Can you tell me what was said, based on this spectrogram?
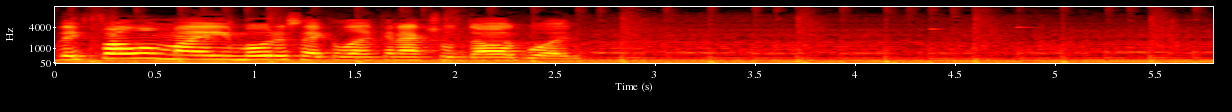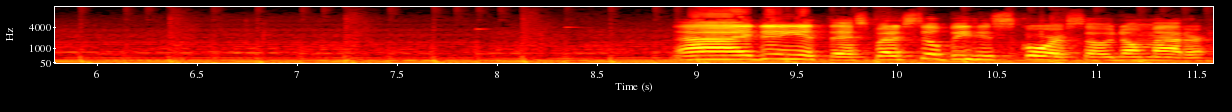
they follow my motorcycle like an actual dog would. I didn't get this, but I still beat his score, so it don't matter.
